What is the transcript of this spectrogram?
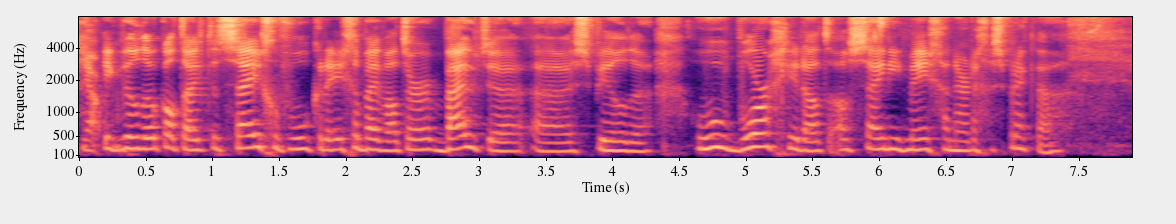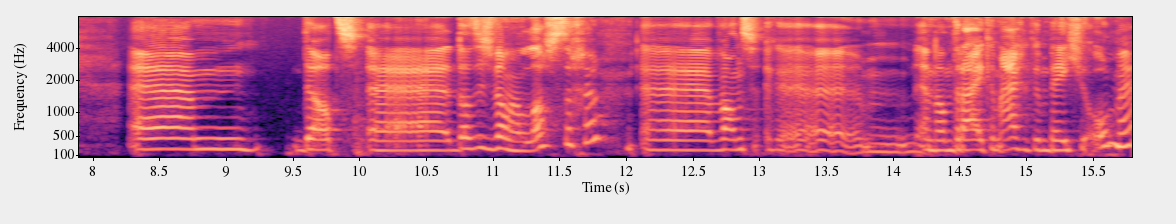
Ja. Ik wilde ook altijd dat zij gevoel kregen bij wat er buiten speelde. Hoe borg je dat als zij niet meegaan naar de gesprekken? Um, dat, uh, dat is wel een lastige. Uh, want, uh, en dan draai ik hem eigenlijk een beetje om. Hè.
